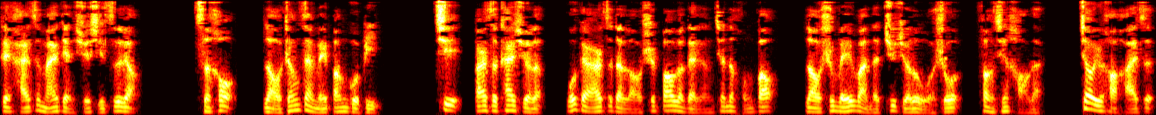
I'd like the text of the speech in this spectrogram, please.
给孩子买点学习资料。此后老张再没帮过 B。七儿子开学了，我给儿子的老师包了个两千的红包，老师委婉的拒绝了我说放心好了，教育好孩子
